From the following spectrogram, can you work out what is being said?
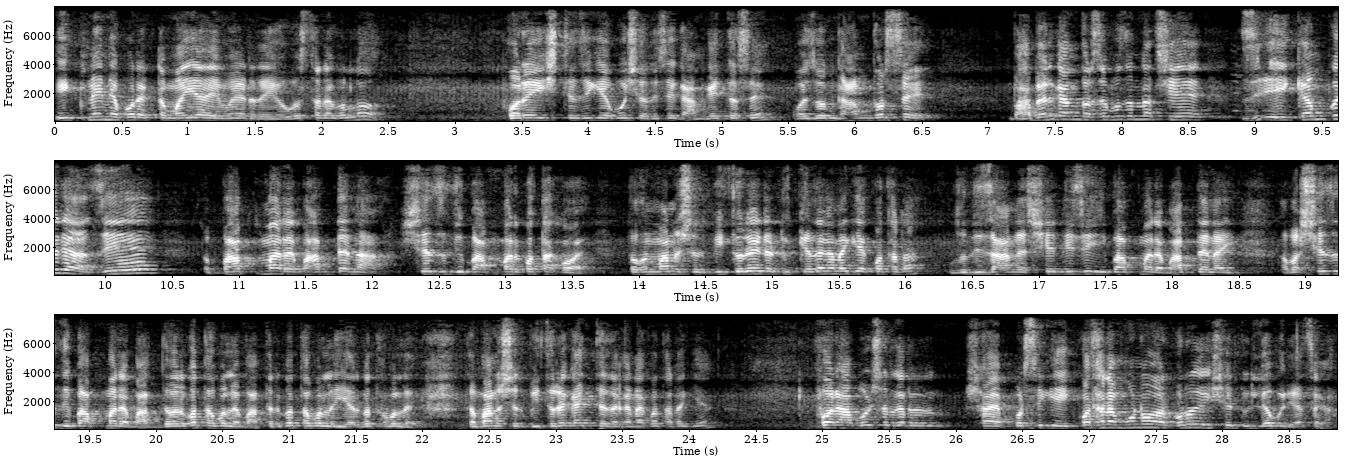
এইট নাইনে পরে একটা মাইয়া এই মাইয়াটার এই অবস্থাটা করল। পরে স্টেজে গিয়ে বসে রয়েছে গান গাইতেছে। ওইজন গান ধরছে। ভাবের গান ধরছে, বুঝেন না? সে যে এই কাম করিয়া যে বাপ মারে ভাত দেয় না, সে যদি বাপ মার কথা কয়, তখন মানুষের ভিতরে এটা ঢুকে থাকে না গিয়া কথাটা? যদি জানে সে নিজেই বাপ মারে ভাত দেয় নাই, আবার সে যদি বাপ মারে ভাত দেওয়ার কথা বলে, ভাতের কথা বলে, ইয়ার কথা বলে, তো মানুষের ভিতরে গাইতে থাকে না কথাটা গিয়া? পরে আবুল সরকারের সাহেব করছে কি, এই কথাটা মনে হওয়ার পরে সে ডুল্লা বেরিয়ে আছে গা।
